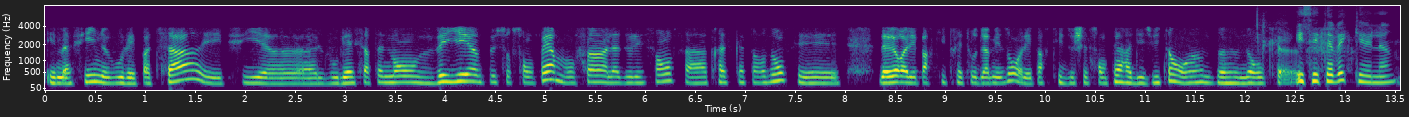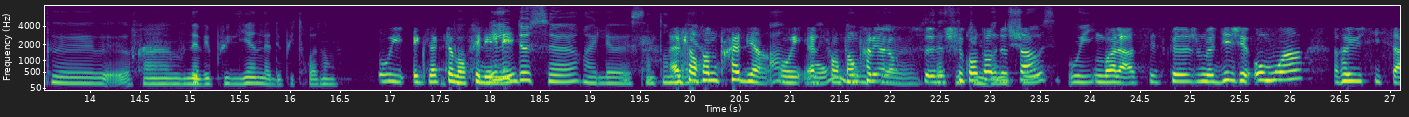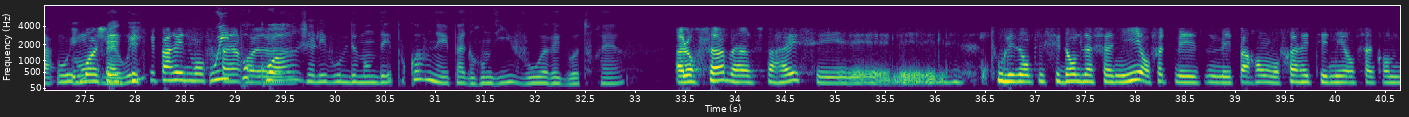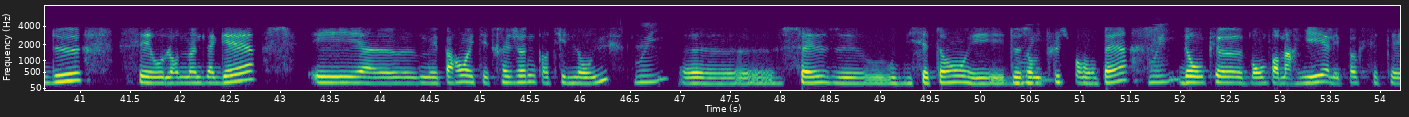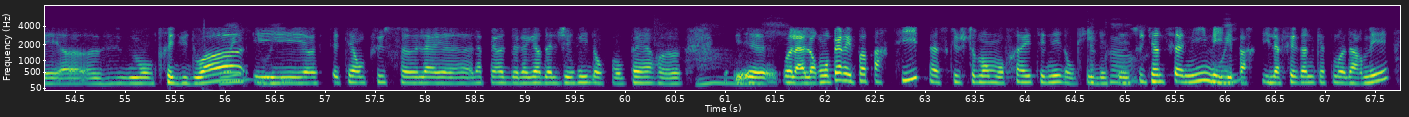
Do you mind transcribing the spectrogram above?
Et ma fille ne voulait pas de ça. Et puis, euh, elle voulait certainement veiller un peu sur son père. Mais enfin, à l'adolescence, à 13-14 ans, c'est. D'ailleurs, elle est partie très tôt de la maison. Elle est partie de chez son père à 18 ans. Hein. Donc. euh, Et c'est avec elle hein, que, enfin, vous n'avez plus de lien là depuis trois ans. Oui, exactement. C'est Et les deux sœurs, elles euh, s'entendent Elles s'entendent très bien. Ah, oui, elles bon, s'entendent très bien. Alors, euh, je ça, je suis contente de ça. chose. Oui. Voilà, c'est ce que je me dis. J'ai au moins réussi ça. Oui, Moi, j'ai bah été oui. séparée de mon Oui, frère. pourquoi euh, J'allais vous le demander. Pourquoi vous n'avez pas grandi, vous, avec votre frère? Alors ça, ben, c'est pareil. C'est les, les- les- tous les antécédents de la famille. En fait, mes, mes parents, mon frère était né en 52. C'est au lendemain de la guerre. Et euh, mes parents étaient très jeunes quand ils l'ont eu. Oui, Euh, 16 ou 17 ans et deux Oui. ans de plus pour mon père. oui. Donc euh, bon, pas marié à l'époque, c'était euh, montré du doigt Oui, et euh, c'était en plus euh, la, la période de la guerre d'Algérie, donc mon père, euh, Ah, euh, voilà. Alors mon père est pas parti parce que justement mon frère était né, donc il était soutien de famille, mais il est parti, il a fait 24 mois d'armée.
